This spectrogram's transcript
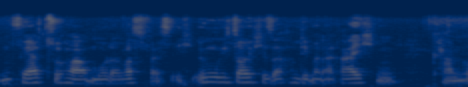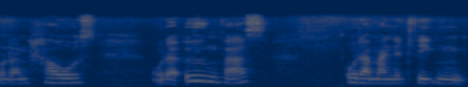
ein Pferd zu haben oder was weiß ich, irgendwie solche Sachen, die man erreichen kann oder ein Haus oder irgendwas oder meinetwegen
